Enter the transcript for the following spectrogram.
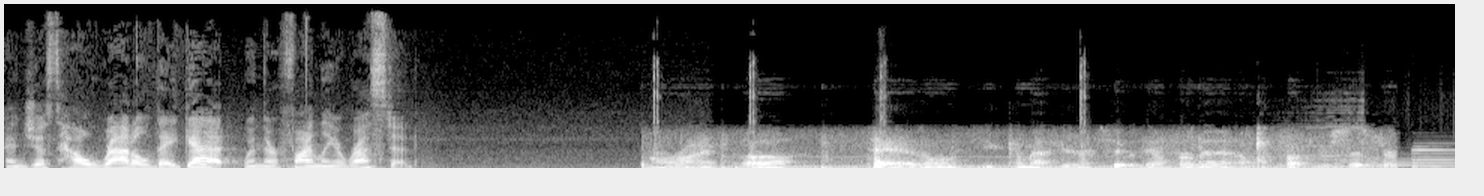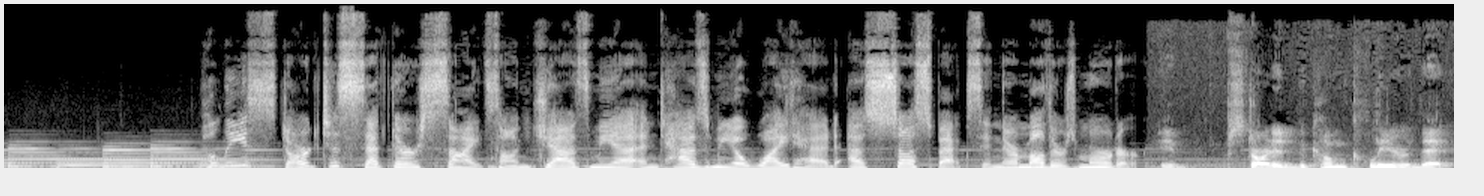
and just how rattled they get when they're finally arrested. All right. Uh, Taz, I want you to come out here and sit with them for a minute. I want to talk to your sister. Police start to set their sights on Jasmiyah and Tasmiyah Whitehead as suspects in their mother's murder. It started to become clear that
